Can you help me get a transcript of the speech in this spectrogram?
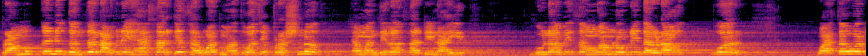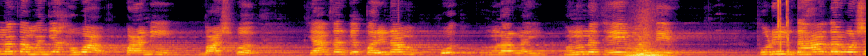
प्रामुख्याने गंध लागणे ह्यासारखे सर्वात महत्त्वाचे प्रश्न ह्या मंदिरासाठी नाहीत. गुलाबी संगमरवरी दगडावर वातावरणाचा म्हणजे हवा पाणी बाष्प ह्यासारखे परिणाम होत होणार नाही. म्हणूनच हे मंदिर पुढील दहा हजार वर्ष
